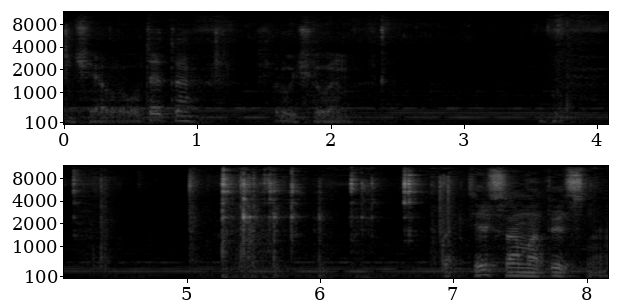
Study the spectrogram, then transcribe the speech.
Сначала вот это вкручиваем. Так, теперь самое ответственное.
